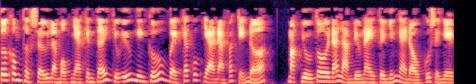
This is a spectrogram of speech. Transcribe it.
tôi không thực sự là một nhà kinh tế chủ yếu nghiên cứu về các quốc gia đang phát triển nữa, mặc dù tôi đã làm điều này từ những ngày đầu của sự nghiệp.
